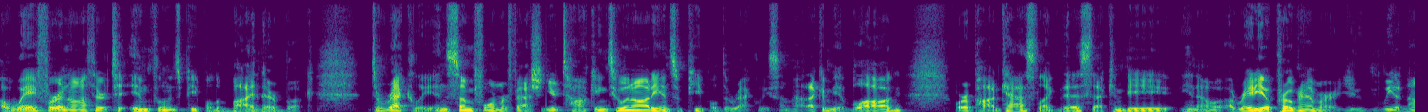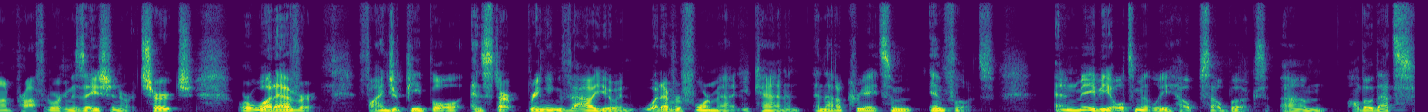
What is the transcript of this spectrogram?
a way for an author to influence people to buy their book directly in some form or fashion. You're talking to an audience of people directly somehow. That can be a blog or a podcast like this. That can be, you know, a radio program or you lead a nonprofit organization or a church or whatever. Find your people and start bringing value in whatever format you can. And, and that'll create some influence and maybe ultimately help sell books. Um, although that's,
